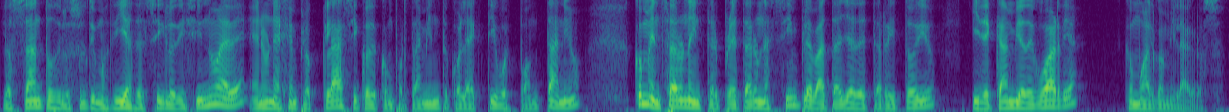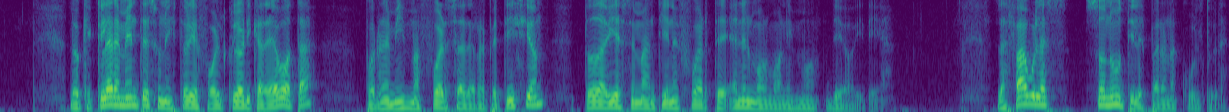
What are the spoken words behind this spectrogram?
Los santos de los últimos días del siglo XIX, en un ejemplo clásico de comportamiento colectivo espontáneo, comenzaron a interpretar una simple batalla de territorio y de cambio de guardia como algo milagroso. Lo que claramente es una historia folclórica devota, por una misma fuerza de repetición, todavía se mantiene fuerte en el mormonismo de hoy día. Las fábulas son útiles para una cultura.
